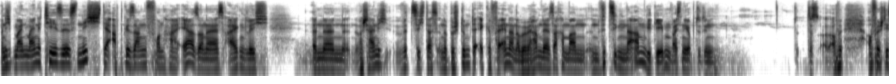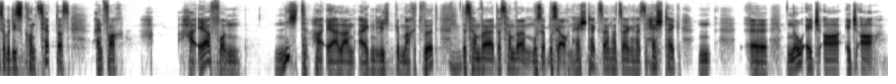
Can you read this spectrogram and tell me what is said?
und ich meine, meine These ist nicht der Abgesang von HR, sondern es ist eigentlich eine, wahrscheinlich wird sich das in eine bestimmte Ecke verändern, aber wir haben der Sache mal einen, einen witzigen Namen gegeben, weiß nicht, ob du den das auch, auch verstehst, aber dieses Konzept, dass einfach HR von nicht-HRlern eigentlich gemacht wird. Mhm. Das haben wir, das haben wir, muss, muss ja auch ein Hashtag sein, hat sagen, heißt Hashtag äh, No HR HR.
